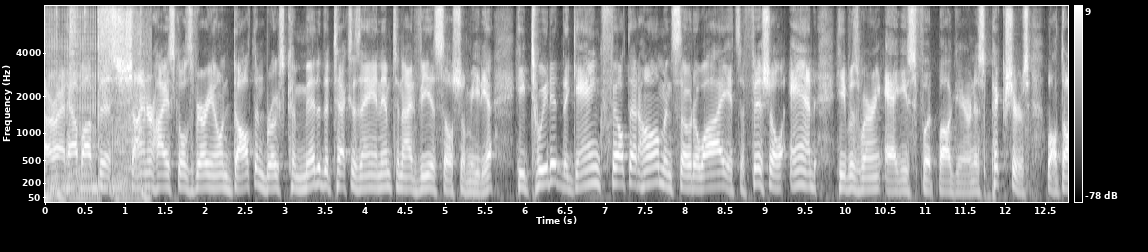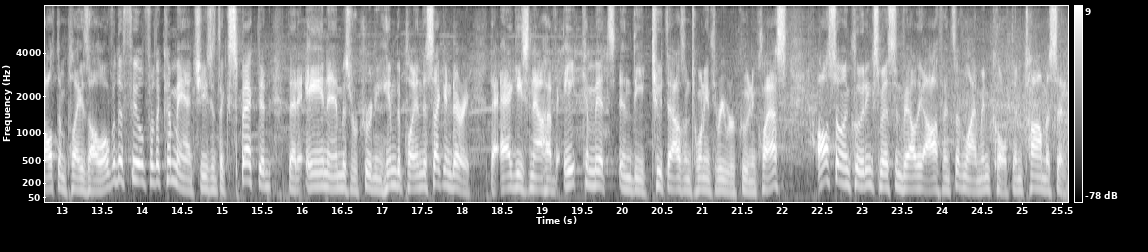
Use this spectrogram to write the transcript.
All right, how about this? Shiner High School's very own Dalton Brooks committed to Texas A&M tonight via social media. He tweeted, "The gang felt at home, and so do I. It's official." And he was wearing Aggies football gear in his pictures. While Dalton plays all over the field for the Comanches, it's expected that A&M is recruiting him to play in the secondary. The Aggies now have eight commits in the 2023 recruiting class, also including Smithson Valley offensive lineman Colton Thomason.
